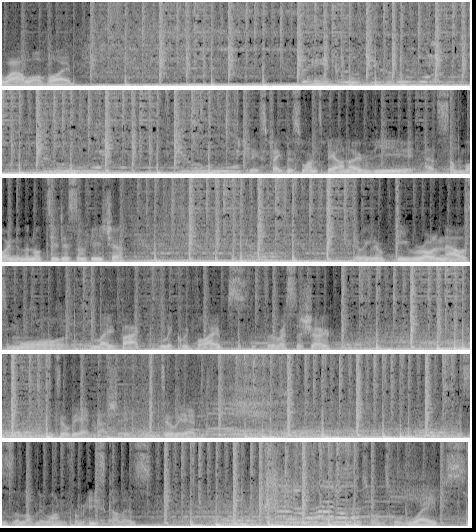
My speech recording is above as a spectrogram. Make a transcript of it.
Wow, what a vibe. You. Can expect this one to be our overview at some point in the not too distant future. Yeah, we're going to be rolling out some more laid back liquid vibes for the rest of the show. Until the end, actually. Until the end. This is a lovely one from East Colors. This one's called Waves.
